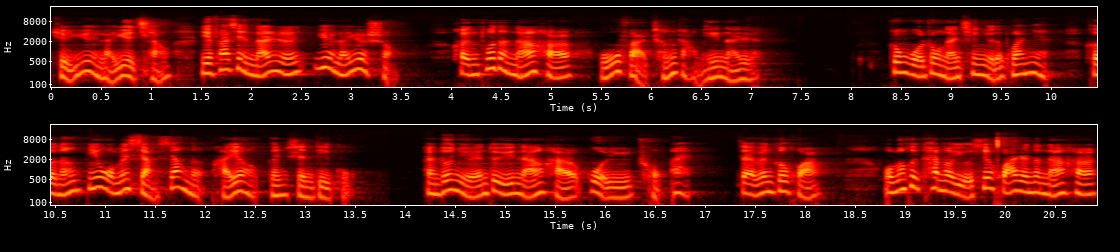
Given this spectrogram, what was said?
却越来越强，也发现男人越来越少，很多的男孩无法成长为男人。中国重男轻女的观念可能比我们想象的还要根深蒂固，很多女人对于男孩过于宠爱，在温哥华。我们会看到有些华人的男孩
